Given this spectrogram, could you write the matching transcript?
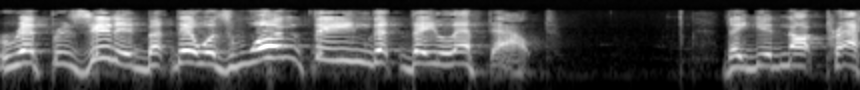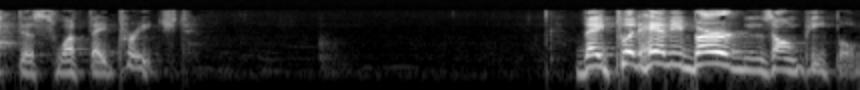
represented, but there was one thing that they left out. They did not practice what they preached. They put heavy burdens on people.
